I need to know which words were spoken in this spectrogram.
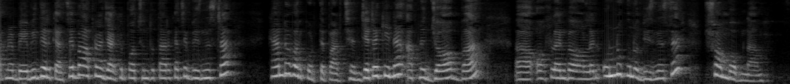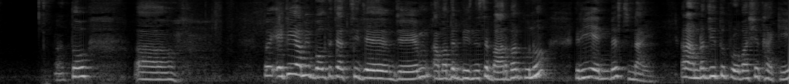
আপনার বেবিদের কাছে বা আপনার যাকে পছন্দ তার কাছে বিজনেসটা হ্যান্ড ওভার করতে পারছেন। যেটা কি না আপনি জব বা অফলাইন বা অনলাইন অন্য কোনো বিজনেসে সম্ভব না। তো তো এটাই আমি বলতে চাচ্ছি যে যে আমাদের বিজনেসে বারবার কোনো রিইনভেস্ট নাই। আর আমরা যেহেতু প্রবাসে থাকি,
